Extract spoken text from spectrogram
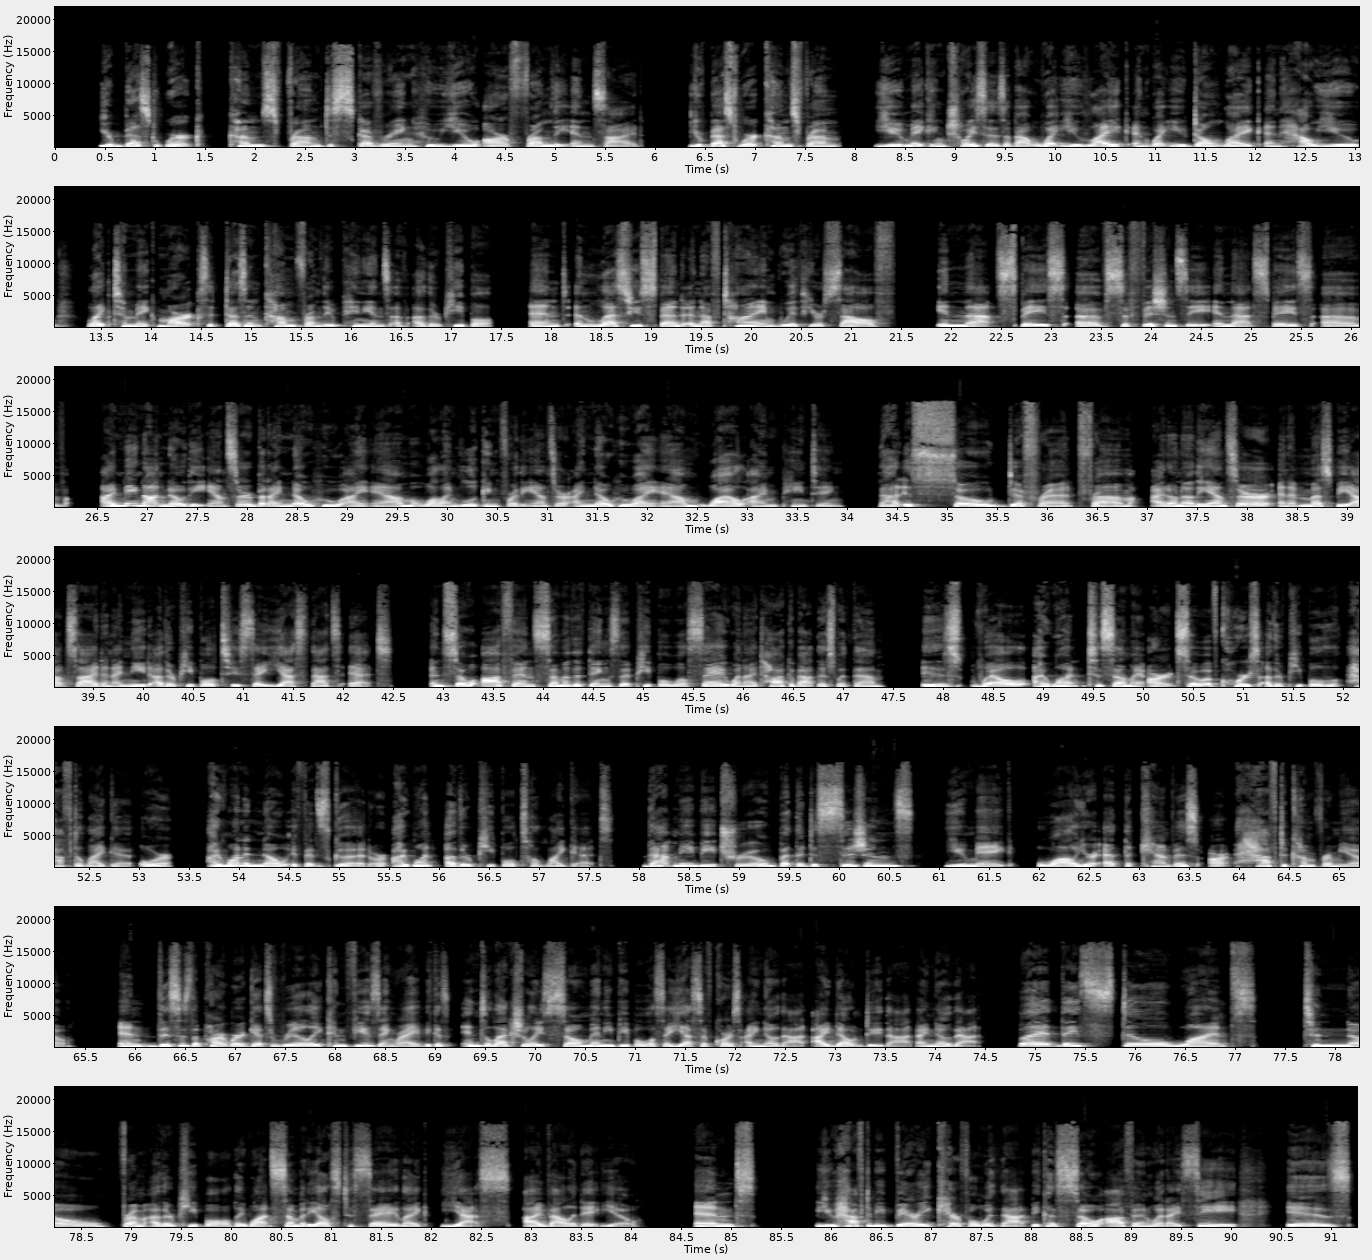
Your best work comes from discovering who you are from the inside. Your best work comes from you making choices about what you like and what you don't like and how you like to make marks. It doesn't come from the opinions of other people. And unless you spend enough time with yourself in that space of sufficiency, in that space of, I may not know the answer, but I know who I am while I'm looking for the answer. I know who I am while I'm painting. That is so different from, I don't know the answer and it must be outside and I need other people to say, yes, that's it. And so often some of the things that people will say when I talk about this with them is, well, I want to sell my art. So of course other people have to like it or I want to know if it's good or I want other people to like it. That may be true, but the decisions you make while you're at the canvas are have to come from you. And this is the part where it gets really confusing, right? Because intellectually, so many people will say, yes, of course, I know that. I don't do that. I know that. But they still want to know from other people. They want somebody else to say, like, yes, I validate you. And you have to be very careful with that because so often what I see is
